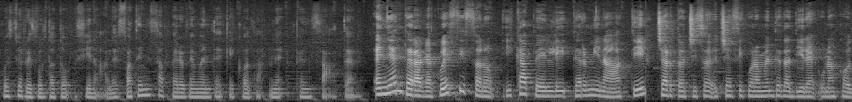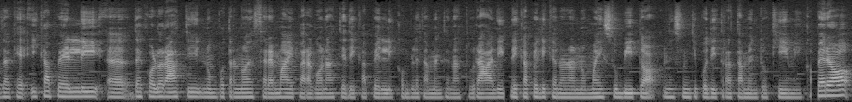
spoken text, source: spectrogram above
questo è il risultato finale. Fatemi sapere ovviamente che cosa ne pensate. E niente raga, questi sono i capelli terminati. Certo so, c'è sicuramente da dire una cosa che i capelli eh, decolorati non potranno essere mai paragonati a dei capelli completamente naturali, dei capelli che non hanno mai subito nessun tipo di trattamento chimico. Però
